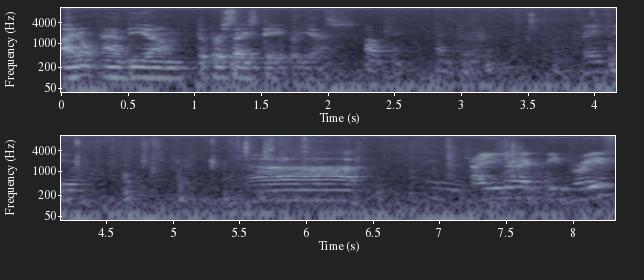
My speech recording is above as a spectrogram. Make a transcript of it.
I don't have the, um, the precise date, but yes. Okay, thank you. Thank you. Uh, Are you going to be brief?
